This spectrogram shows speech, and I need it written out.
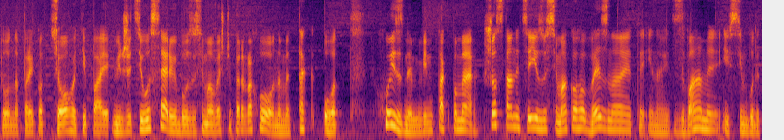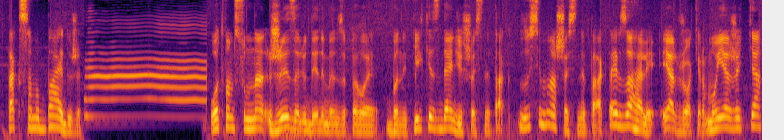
то, наприклад, цього типа він же цілу серію був з усіма вище перерахованими. Так от. Хуй з ним, він так помер. Що станеться із усіма, кого ви знаєте, і навіть з вами, і всім буде так само байдуже. От вам сумна жиза людини бензопили, бо не тільки з Денджі щось не так, з усіма щось не так. Та й взагалі, я Джокер, моє життя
